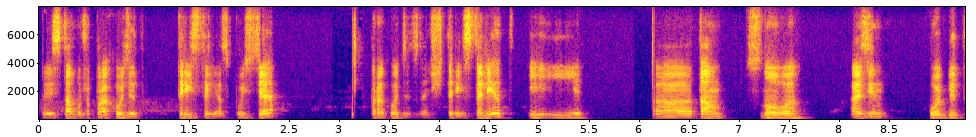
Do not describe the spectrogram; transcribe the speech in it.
То есть там уже проходит 300 лет спустя, проходит, значит, 300 лет, и э, там снова один хоббит,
